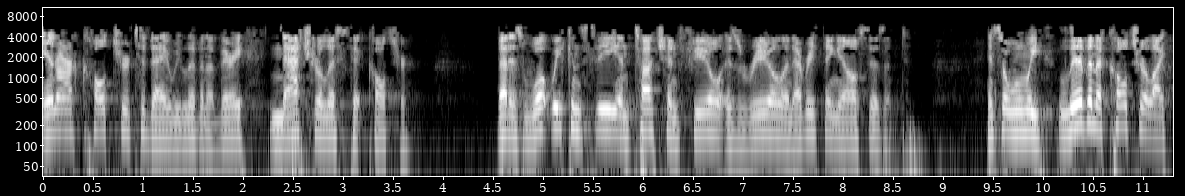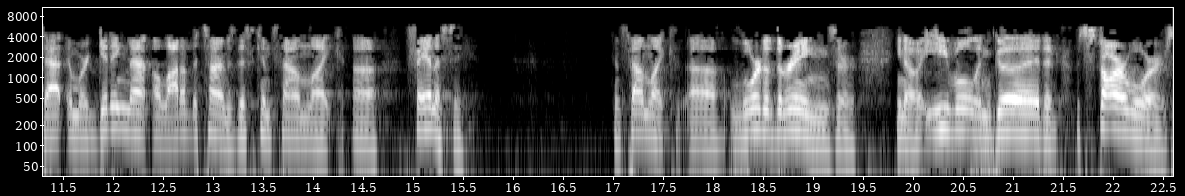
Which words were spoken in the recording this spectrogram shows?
in our culture today, we live in a very naturalistic culture. That is, what we can see and touch and feel is real and everything else isn't. And so when we live in a culture like that, and we're getting that a lot of the times, this can sound like uh, fantasy. Can sound like uh, Lord of the Rings or, you know, evil and good and Star Wars,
